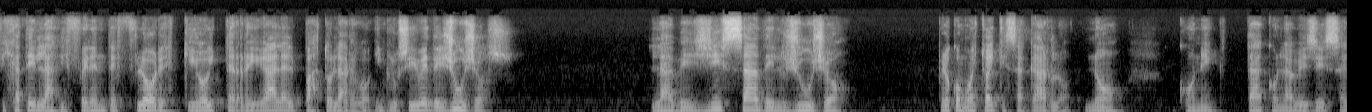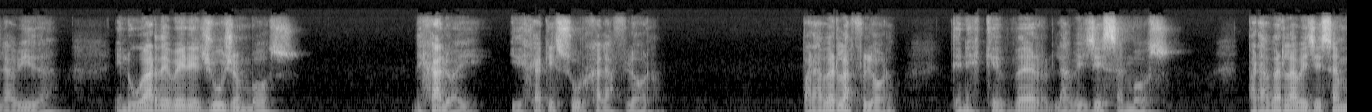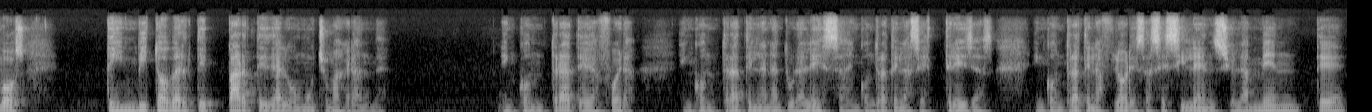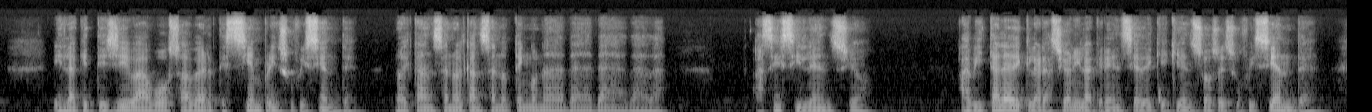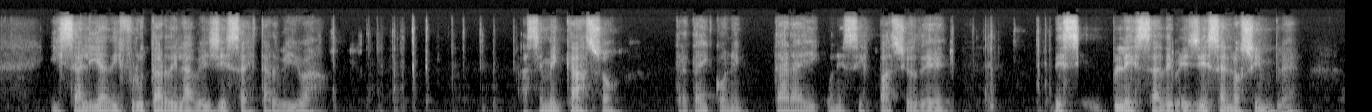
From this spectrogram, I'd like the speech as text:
Fíjate las diferentes flores que hoy te regala el pasto largo, inclusive de yuyos. La belleza del yuyo. Pero como esto hay que sacarlo, no. Conecta con la belleza de la vida. En lugar de ver el yuyo en vos, déjalo ahí y deja que surja la flor. Para ver la flor, tenés que ver la belleza en vos. Para ver la belleza en vos, te invito a verte parte de algo mucho más grande. Encontrate de afuera, encontrate en la naturaleza, encontrate en las estrellas, encontrate en las flores, hace silencio. La mente es la que te lleva a vos a verte siempre insuficiente. No alcanza, no alcanza, no tengo nada, nada, nada. Hacé silencio. Habita la declaración y la creencia de que quien sos es suficiente. Y salí a disfrutar de la belleza de estar viva. Haceme caso. Trata de conectar ahí con ese espacio de, de simpleza, de belleza en lo simple.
